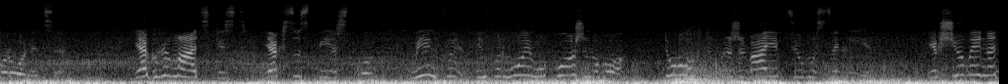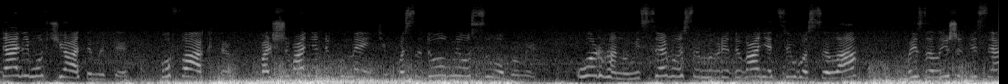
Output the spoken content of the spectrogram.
хорониться. Як громадськість, як суспільство, ми інформуємо кожного того, хто проживає в цьому селі. Якщо ви надалі мовчатимете по фактах фальшування документів посадовими особами органу місцевого самоврядування цього села, ви залишитеся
